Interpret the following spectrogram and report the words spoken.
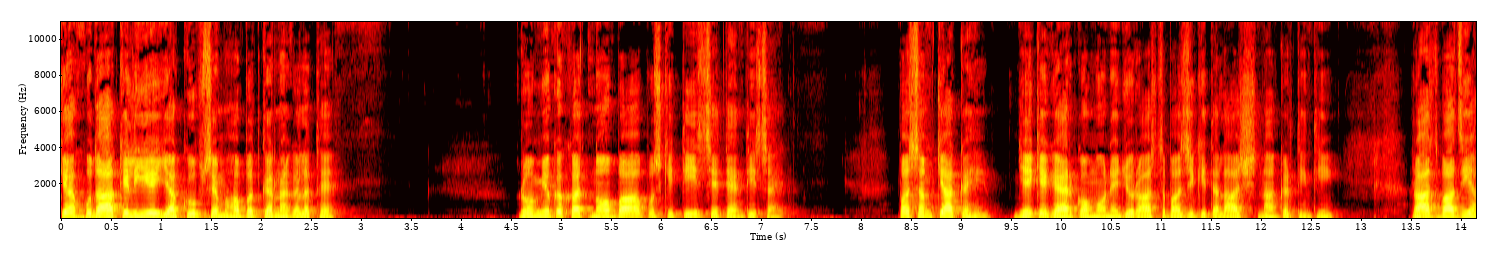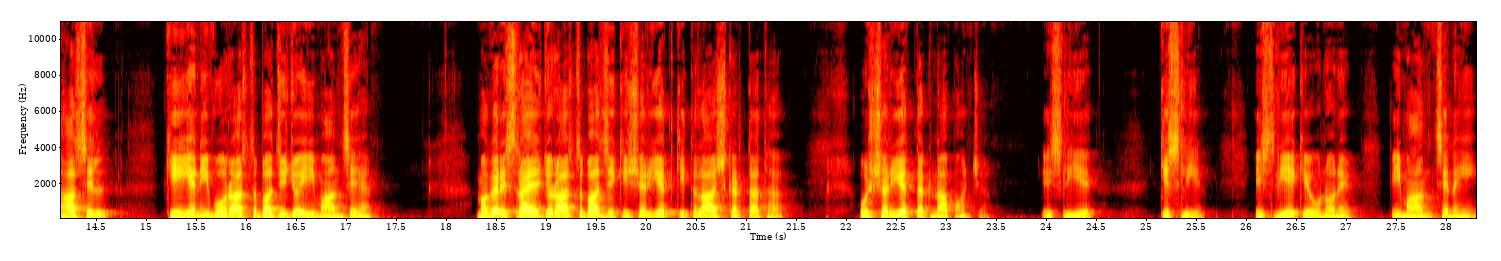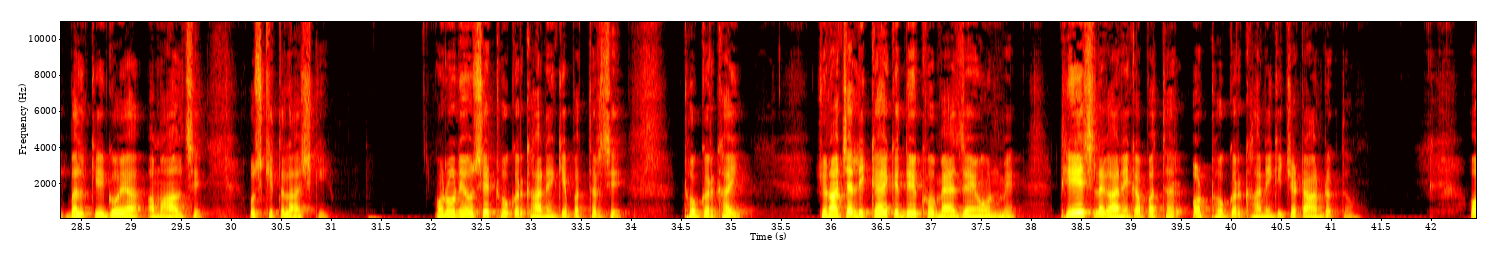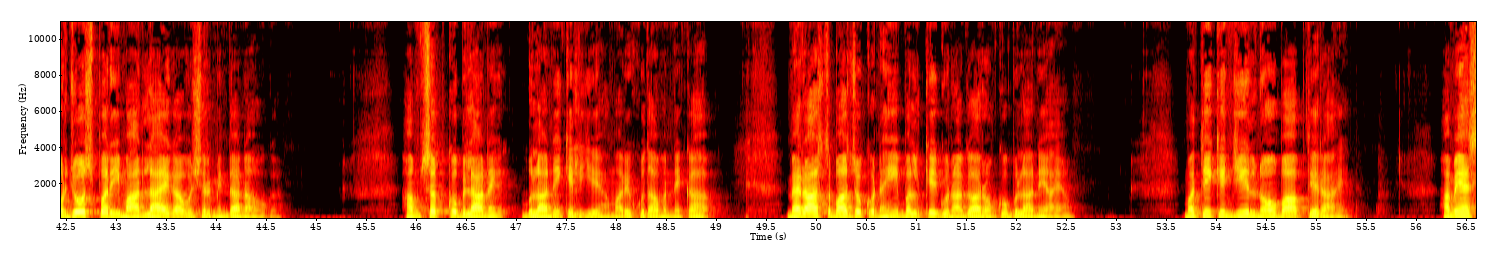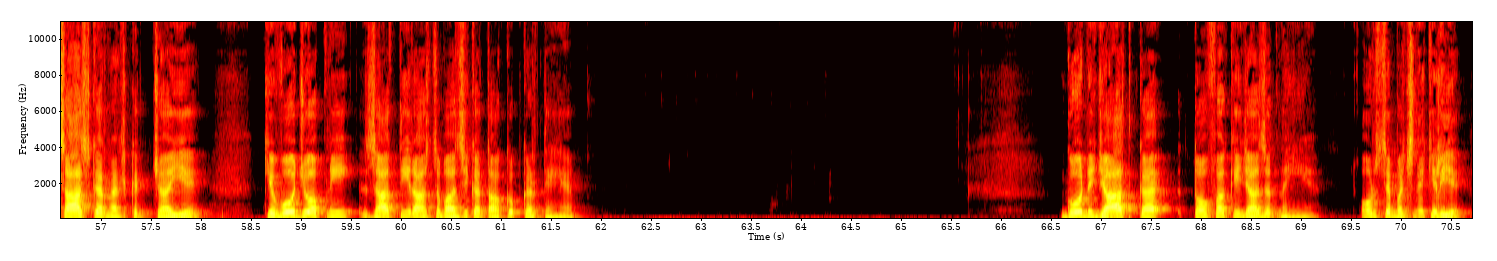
کیا خدا کے لیے یعقوب سے محبت کرنا غلط ہے؟ رومیو کا خط نو باپ، اس کی تیس سے تینتیس شاید بس ہم کیا کہیں؟ یہ کہ غیر قوموں نے جو راست بازی کی تلاش نہ کرتی تھیں، راست بازی حاصل کی یعنی وہ راست بازی جو ایمان سے ہے۔ مگر اسرائیل جو راست بازی کی شریعت کی تلاش کرتا تھا اس شریعت تک نہ پہنچا۔ اس لیے، کس لیے؟ اس لیے کہ انہوں نے ایمان سے نہیں بلکہ گویا امال سے اس کی تلاش کی۔ انہوں نے اسے ٹھوکر کھانے کے پتھر سے ٹھوکر کھائی۔ چنانچہ لکھا ہے کہ دیکھو میں زیون میں ٹھیس لگانے کا پتھر اور ٹھوکر کھانے کی چٹان رکھتا ہوں۔ اور جو اس پر ایمان لائے گا وہ شرمندہ نہ ہوگا۔ ہم سب کو بلانے بلانے کے لیے ہمارے خداون نے کہا، میں راست بازوں کو نہیں بلکہ گناہ گاروں کو بلانے آیا ہوں۔ متی کنجیل نو باپ تیرہ آئے ہمیں احساس کرنا چاہیے کہ وہ جو اپنی ذاتی راست بازی کا تعقب کرتے ہیں گو نجات کا تحفہ کی اجازت نہیں ہے اور اس سے بچنے کے لیے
